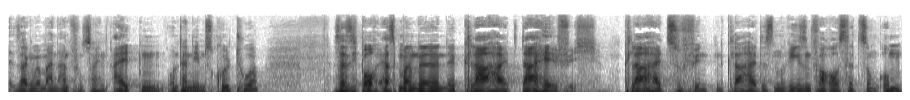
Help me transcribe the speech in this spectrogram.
sagen wir mal in Anführungszeichen, alten Unternehmenskultur. Das heißt, ich brauche erstmal eine, eine Klarheit, da helfe ich. Klarheit zu finden. Klarheit ist eine Riesenvoraussetzung, um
